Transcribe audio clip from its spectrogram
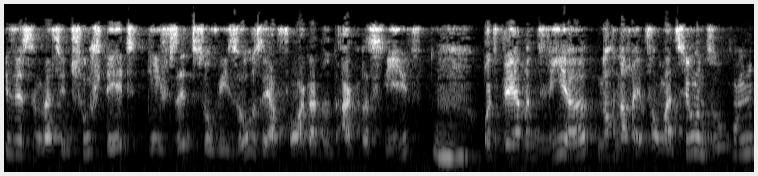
die wissen, was ihnen zusteht. Die sind sowieso sehr fordernd und aggressiv. Mhm. Und während wir noch nach Informationen suchen,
